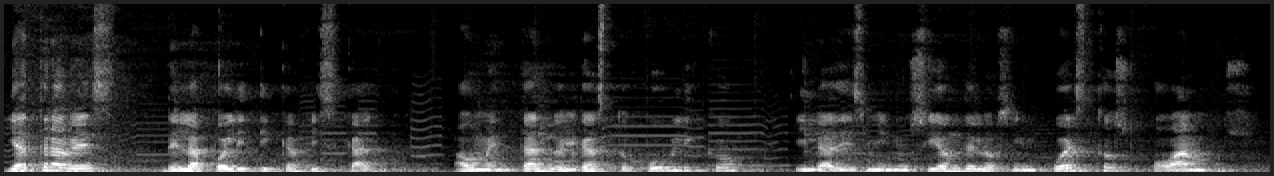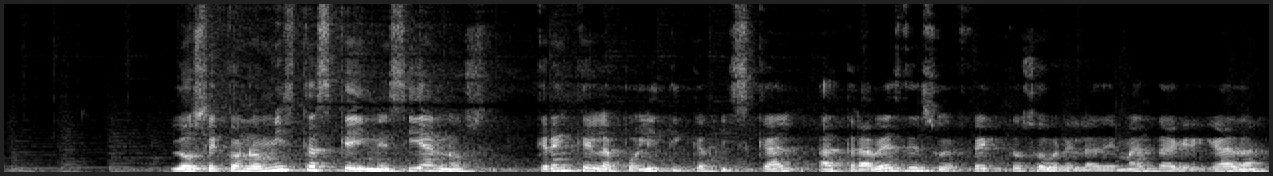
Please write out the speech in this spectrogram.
y a través de la política fiscal, aumentando el gasto público y la disminución de los impuestos o ambos. Los economistas keynesianos creen que la política fiscal, a través de su efecto sobre la demanda agregada,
